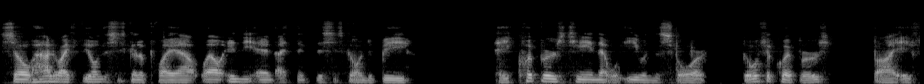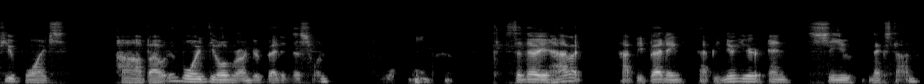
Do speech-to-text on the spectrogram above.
So how do I feel this is going to play out? Well, in the end, I think this is going to be a Clippers team that will even the score. Go with the Clippers by a few points, uh, but avoid the over-under bet in this one. So there you have it. Happy betting, happy new year, and see you next time.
